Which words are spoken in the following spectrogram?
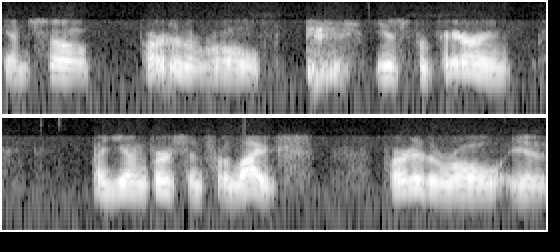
And so part of the role is preparing a young person for life. Part of the role is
